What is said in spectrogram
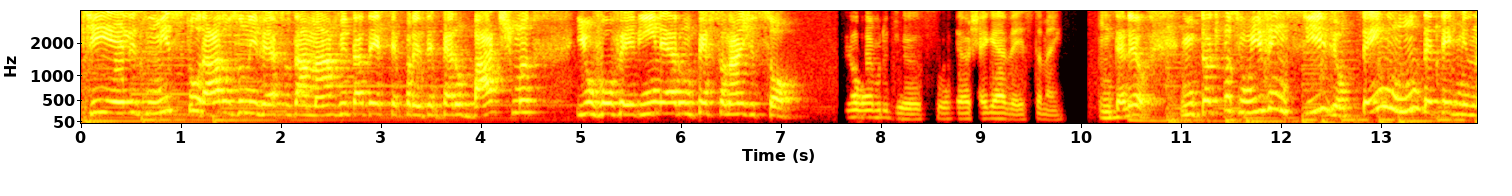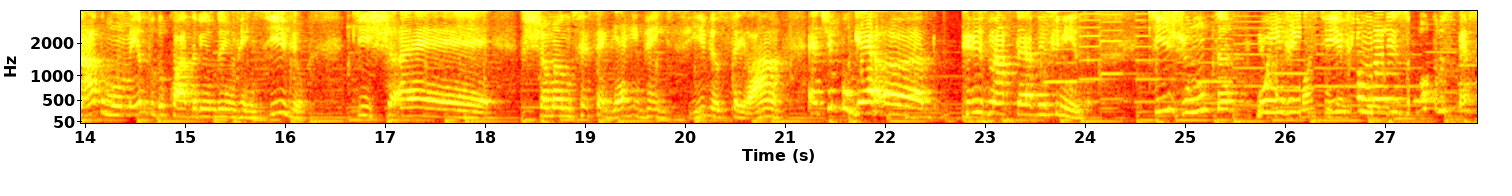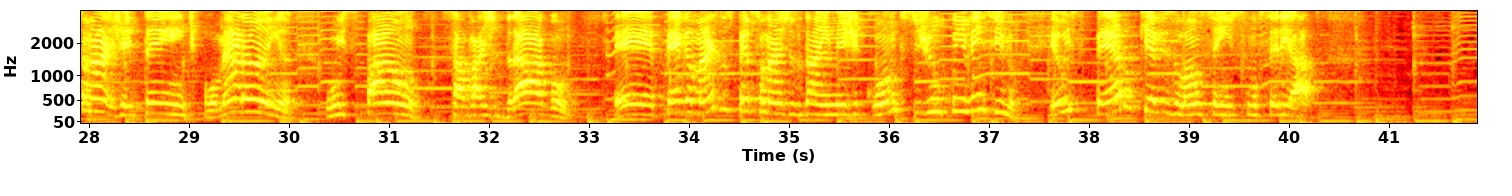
que eles misturaram os universos da Marvel e da DC. Por exemplo, era o Batman e o Wolverine era um personagem só. Eu lembro disso. Eu cheguei a ver isso também. Entendeu? Então, tipo assim, o Invencível tem um determinado momento do quadrinho do Invencível que é, chama, não sei se é Guerra Invencível, sei lá. É tipo Guerra. Uh, Crise nas Terras Infinitas que junta o Invencível mais outros personagens. Aí tem, tipo, Homem-Aranha, o Spawn, Savage Dragon. É, pega mais os personagens da Image Comics junto com o Invencível. Eu espero que eles lancem isso no seriado.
